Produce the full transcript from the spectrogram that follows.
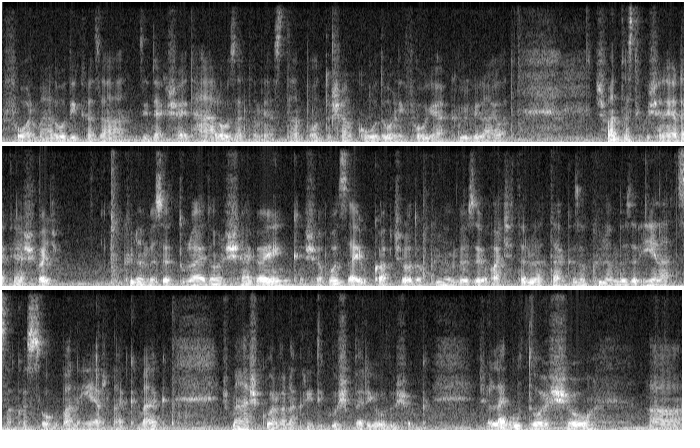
formálódik az az idegsejt hálózat, ami aztán pontosan kódolni fogja a külvilágot. És fantasztikusan érdekes, hogy különböző tulajdonságaink és a hozzájuk kapcsolódó különböző agyterületek, azok különböző életszakaszokban érnek meg, és máskor a kritikus periódusok. És a legutolsó, a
